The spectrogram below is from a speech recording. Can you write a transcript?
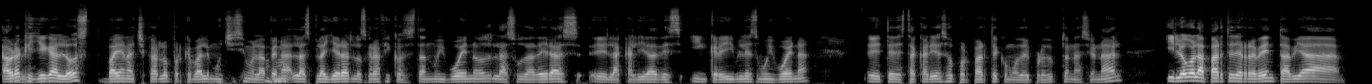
ahora que llega Lost, vayan a checarlo porque vale muchísimo la pena. Las playeras, los gráficos están muy buenos, las sudaderas, eh, la calidad es increíble, es muy buena. Eh, te destacaría eso por parte como del producto nacional. Y luego la parte de reventa, había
